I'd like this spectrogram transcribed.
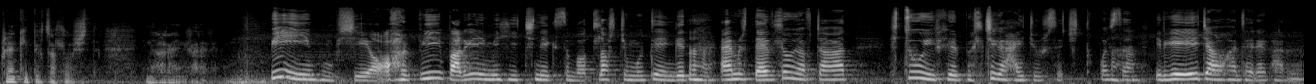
пранк хийдэг залуу шүү дээ. Энэ хараа энэ хараа би ийм хүн биш ээ би баргийн юм хийчнэ гэсэн бодлоор ч юм уу тийм ингээд амар давлуун явж агаад хэцүү ирэхээр болчигээ хайж өрсөж чадахгүйсэн. Эргээ ээж аавынхаа царайг харна.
